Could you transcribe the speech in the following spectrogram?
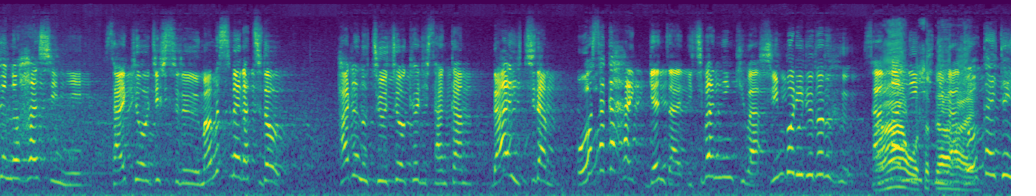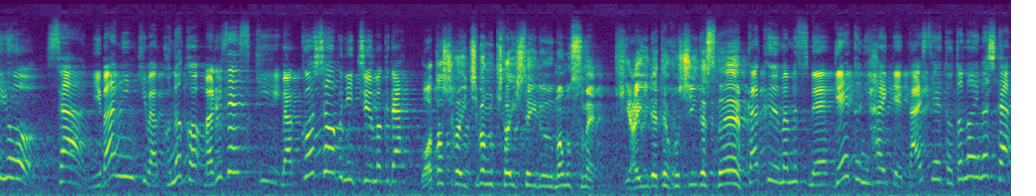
春の阪神に最強を実施する馬娘が集う春の中長距離三冠第1弾大阪杯現在1番人気はシンボリルドルフ3あー番人気には東海帝王。さあ2番人気はこの子マルゼンスキー真っ向勝負に注目だ。私が一番期待している馬娘気合い入れてほしいですね。各馬娘ゲートに入って体勢整いました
